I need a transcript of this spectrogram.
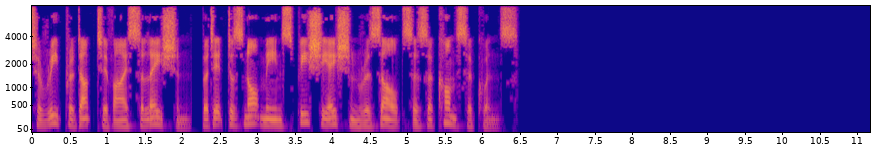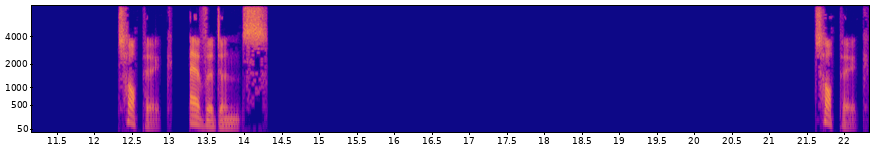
to reproductive isolation, but it does not mean speciation results as a consequence. Evidence Topic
